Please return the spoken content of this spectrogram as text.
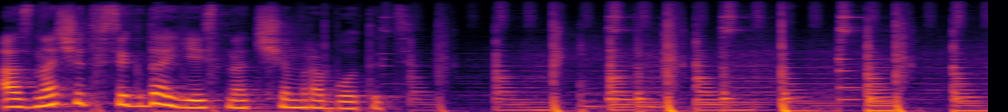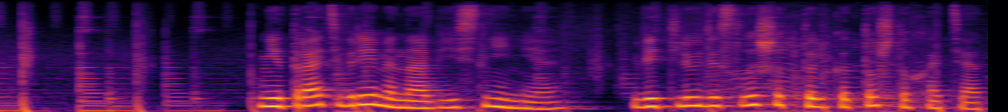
а значит всегда есть над чем работать. Не трать время на объяснения, ведь люди слышат только то, что хотят.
